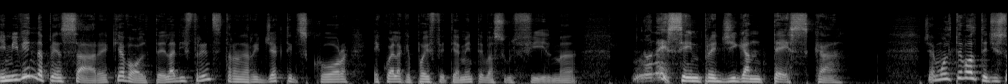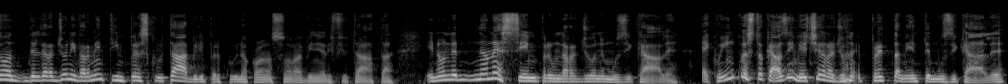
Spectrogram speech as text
E mi viene da pensare che a volte la differenza tra una rejected score e quella che poi effettivamente va sul film non è sempre gigantesca. Cioè, molte volte ci sono delle ragioni veramente imperscrutabili per cui una colonna sonora viene rifiutata e non è, non è sempre una ragione musicale. Ecco, in questo caso invece è una ragione prettamente musicale,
